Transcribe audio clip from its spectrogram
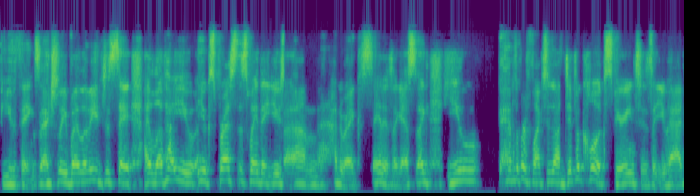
few things actually, but let me just say, I love how you you express this way that you um how do I say this? I guess like you have reflected on difficult experiences that you had.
